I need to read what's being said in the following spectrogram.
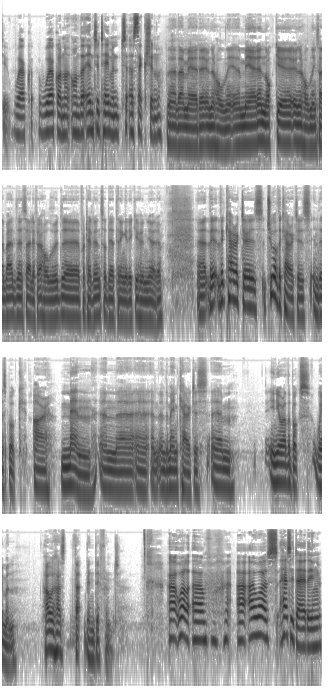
to work work on on the entertainment uh, section. Det er mer, underholdning, mer enn nok uh, underholdningsarbeid, særlig fra Hollywood-fortelleren, så det trenger ikke hun gjøre. The, the, characters, two of the characters in this book are men, and and, and, the main characters. Um, in your other books, women. How has that been different? Uh, well, um, I was hesitating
